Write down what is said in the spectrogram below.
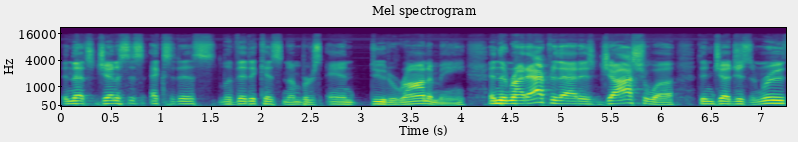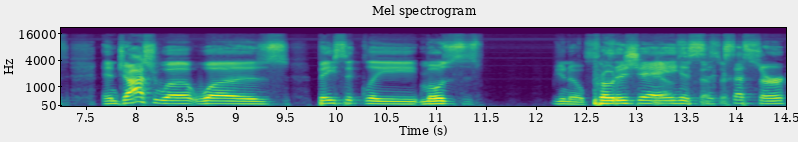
And that's Genesis, Exodus, Leviticus, Numbers, and Deuteronomy. And then right after that is Joshua, then Judges and Ruth. And Joshua was basically Moses' you know, protege, yeah, his successor. successor,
